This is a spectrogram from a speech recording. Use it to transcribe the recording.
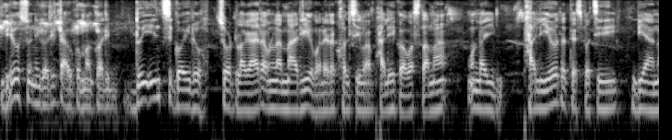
बेहोस हुने गरी टाउकोमा करिब दुई इन्च गहिरो चोट लगाएर उनलाई मारियो भनेर खल्सीमा फालिएको अवस्थामा उनलाई फालियो र त्यसपछि बिहान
